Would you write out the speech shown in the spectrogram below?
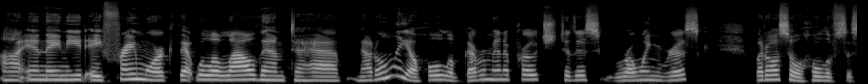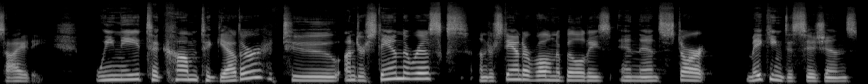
uh, and they need a framework that will allow them to have not only a whole of government approach to this growing risk, but also a whole of society. We need to come together to understand the risks, understand our vulnerabilities, and then start making decisions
